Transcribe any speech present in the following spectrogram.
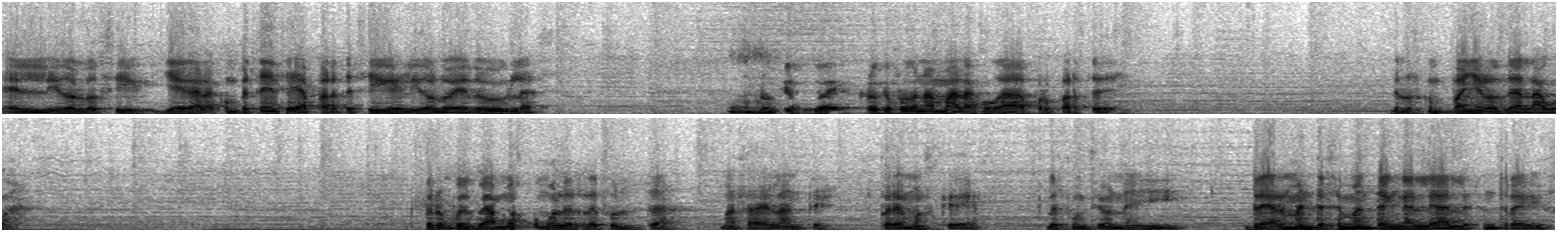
el ídolo sí llega a la competencia y aparte sigue el ídolo de Douglas. creo, que fue, creo que fue una mala jugada por parte de, de los compañeros de Alagua. Pero pues veamos cómo les resulta más adelante. Esperemos que les funcione y realmente se mantengan leales entre ellos.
